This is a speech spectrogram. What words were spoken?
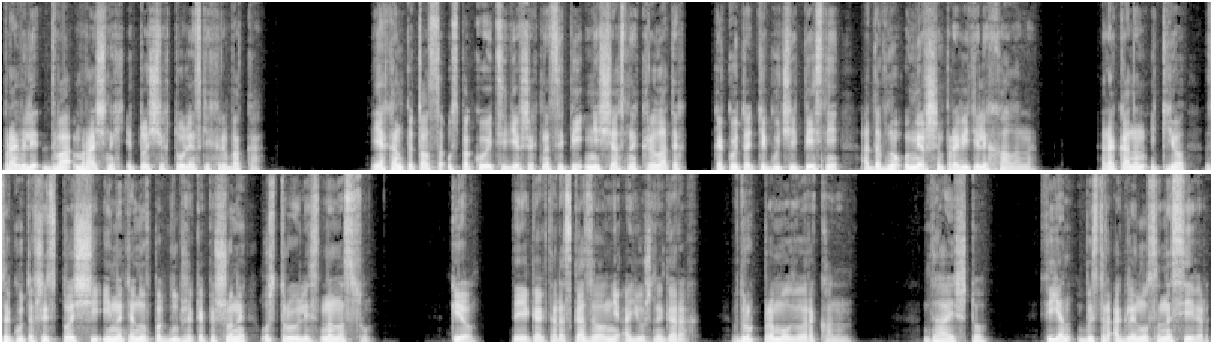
правили два мрачных и тощих толинских рыбака. Яхан пытался успокоить сидевших на цепи несчастных крылатых какой-то тягучей песней о давно умершем правителе Халана. Раканан и Кьо, закутавшись в плащи и натянув поглубже капюшоны, устроились на носу. «Кьо, ты как-то рассказывал мне о Южных горах», — вдруг промолвил Раканан. «Да, и что?» Фиян быстро оглянулся на север,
